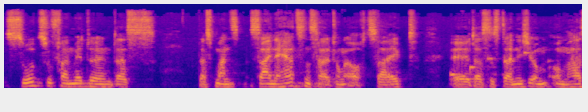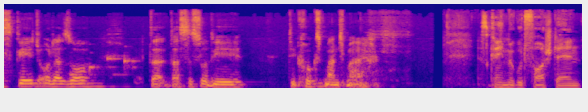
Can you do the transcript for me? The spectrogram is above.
so zu vermitteln, dass, dass man seine Herzenshaltung auch zeigt, äh, dass es da nicht um, um Hass geht oder so. Da, das ist so die, die Krux manchmal. Das kann ich mir gut vorstellen.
